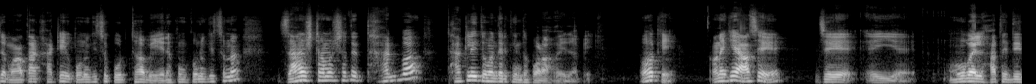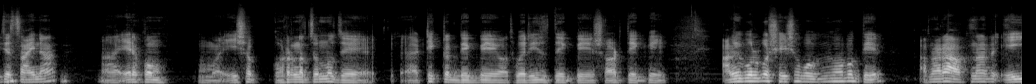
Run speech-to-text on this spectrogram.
যে মাথা খাটিয়ে কোনো কিছু করতে হবে, এরকম কোনো কিছু না। জাস্ট আমার সাথে থাকবা, থাকলেই তোমাদের কিন্তু পড়া হয়ে যাবে। ওকে? অনেকে আছে যে এই মোবাইল হাতে দিতে চায় না এরকম এইসব ঘটনার জন্য যে টিকটক দেখবে অথবা রিলস দেখবে শর্ট দেখবে। আমি বলব সেই সব অভিভাবকদের, আপনারা আপনার এই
